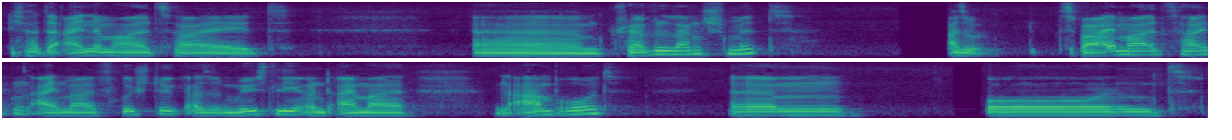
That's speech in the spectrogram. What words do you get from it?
ich hatte eine Mahlzeit ähm, Travel Lunch mit. Also zwei Mahlzeiten, einmal Frühstück, also Müsli und einmal ein Armbrot. Ähm, und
